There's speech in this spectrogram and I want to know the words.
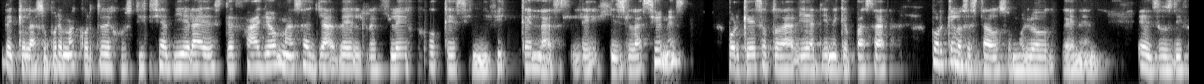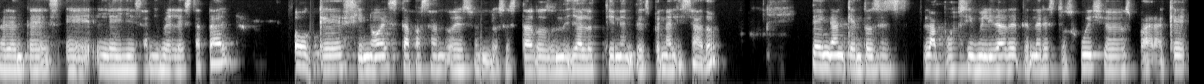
de que la Suprema Corte de Justicia diera este fallo más allá del reflejo que significa en las legislaciones, porque eso todavía tiene que pasar porque los estados homologuen en, sus diferentes eh, leyes a nivel estatal o que si no está pasando eso en los estados donde ya lo tienen despenalizado, tengan que entonces la posibilidad de tener estos juicios para que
